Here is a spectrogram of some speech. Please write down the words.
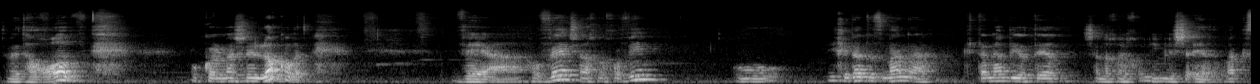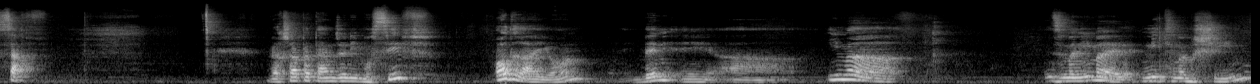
זאת אומרת, הרוב הוא כל מה שלא קורה. וההווה שאנחנו חווים הוא יחידת הזמן הקטנה ביותר שאנחנו יכולים לשער, רק סף. ועכשיו פטנג'לי מוסיף עוד רעיון, בין, אה, אם הזמנים האלה מתממשים,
